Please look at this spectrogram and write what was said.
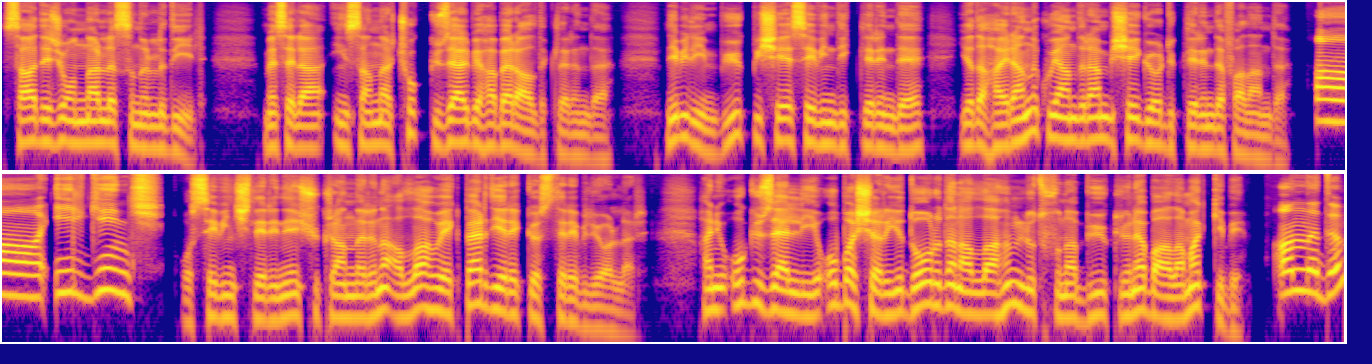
sadece onlarla sınırlı değil. Mesela insanlar çok güzel bir haber aldıklarında, ne bileyim büyük bir şeye sevindiklerinde ya da hayranlık uyandıran bir şey gördüklerinde falan da. Aa ilginç. O sevinçlerini, şükranlarını Allahu Ekber diyerek gösterebiliyorlar. Hani o güzelliği, o başarıyı doğrudan Allah'ın lütfuna, büyüklüğüne bağlamak gibi. Anladım.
